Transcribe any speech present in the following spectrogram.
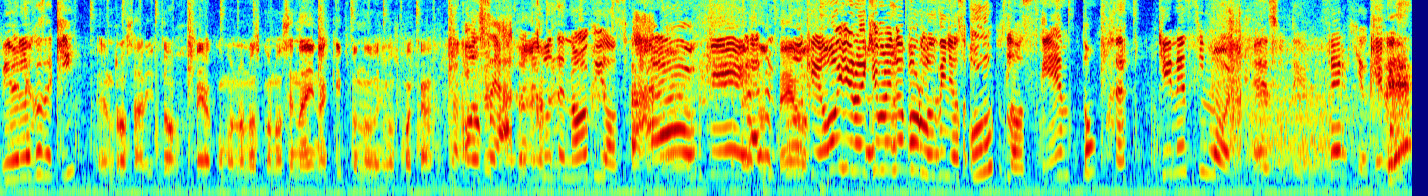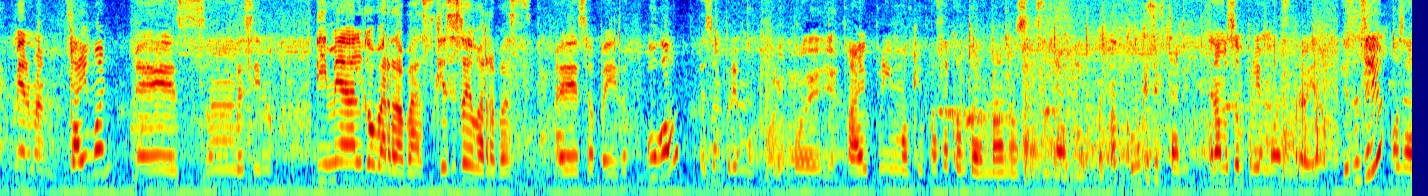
¿Viven lejos de aquí? en Rosarito. Pero como no nos conoce nadie aquí, pues nos venimos para acá. O sea, tenemos de novios. Ah, ok. Así es como que, oye, no hay quien venga por los niños. Ups, lo siento. ¿Quién es Simón? Es un tío. Sergio, ¿quién es? Mi hermano. ¿Simon? Es un vecino. Dime algo, Barrabás. ¿Qué es eso de Barrabás? Es su apellido. ¿Hugo? Es un primo. Primo de ella. Ay, primo, ¿qué pasa con tu hermano? Se extravió. ¿Cómo que se extravió? Tenemos un primo extraviado. ¿Es en serio? O sea,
